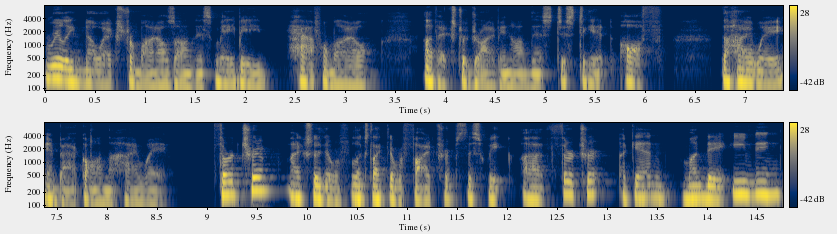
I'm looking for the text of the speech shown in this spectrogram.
really no extra miles on this, maybe half a mile of extra driving on this just to get off the highway and back on the highway. Third trip, actually, there were looks like there were five trips this week. Uh, third trip again Monday evening,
